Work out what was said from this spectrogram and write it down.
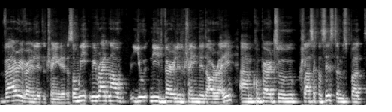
very very little training data. So we we right now you need very little training data already um, compared to classical systems, but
